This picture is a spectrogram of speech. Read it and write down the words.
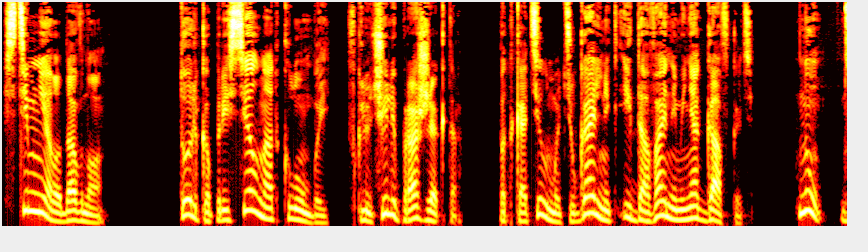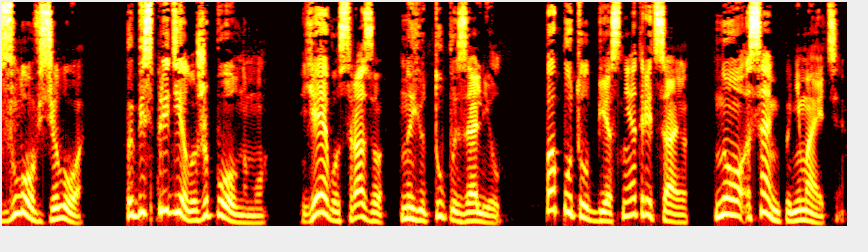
Стемнело давно. Только присел над клумбой, Включили прожектор. Подкатил матюгальник и давай на меня гавкать. Ну, зло взяло. По беспределу же полному. Я его сразу на ютуб и залил. Попутал бес, не отрицаю, но сами понимаете.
